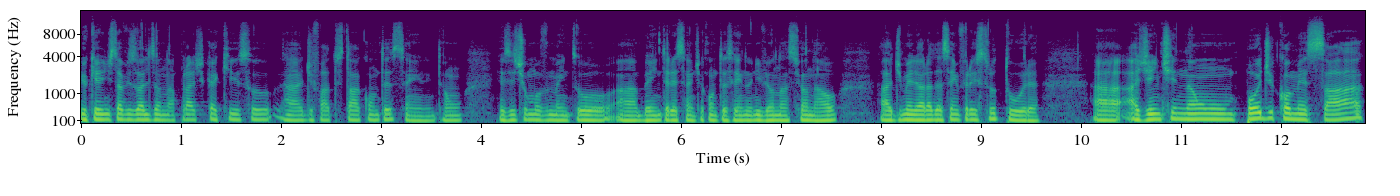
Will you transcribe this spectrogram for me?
e o que a gente está visualizando na prática é que isso, ah, de fato, está acontecendo. Então, existe um movimento ah, bem interessante acontecendo no nível nacional ah, de melhora dessa infraestrutura. a gente não pôde começar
